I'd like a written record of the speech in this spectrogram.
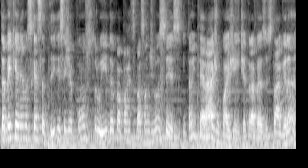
Também queremos que essa trilha seja construída com a participação de vocês, então interajam com a gente através do Instagram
